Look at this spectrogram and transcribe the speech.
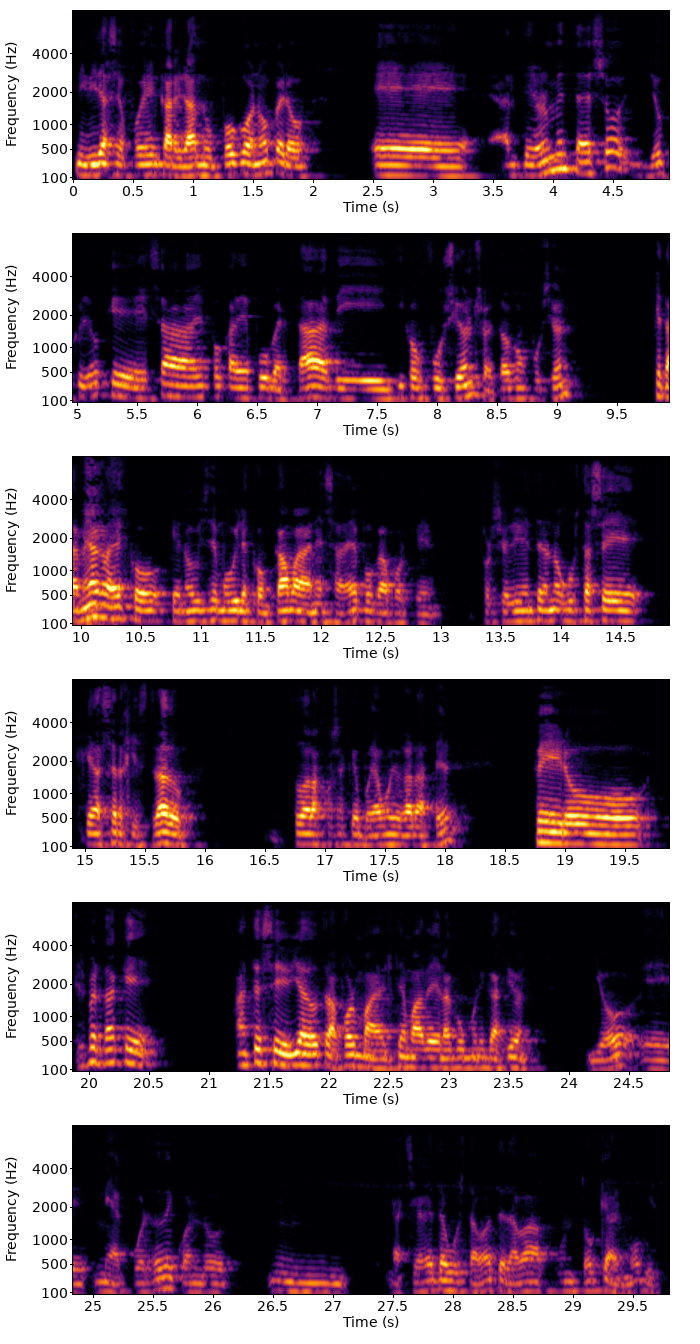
mi vida se fue encarrilando un poco, ¿no? Pero eh, anteriormente a eso, yo creo que esa época de pubertad y, y confusión, sobre todo confusión, que también agradezco que no hubiese móviles con cámara en esa época, porque posiblemente no nos gustase quedase registrado todas las cosas que podíamos llegar a hacer, pero es verdad que antes se vivía de otra forma el tema de la comunicación. Yo eh, me acuerdo de cuando mm, la chica que te gustaba te daba un toque al móvil,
